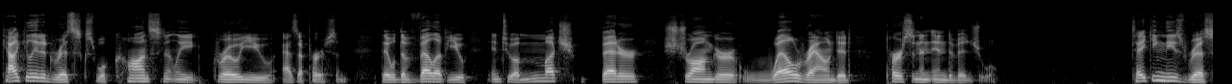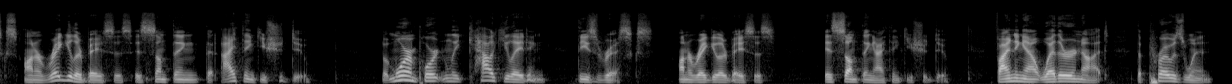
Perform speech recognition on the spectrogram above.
Calculated risks will constantly grow you as a person. They will develop you into a much better, stronger, well rounded person and individual. Taking these risks on a regular basis is something that I think you should do. But more importantly, calculating these risks on a regular basis is something I think you should do. Finding out whether or not the pros win,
